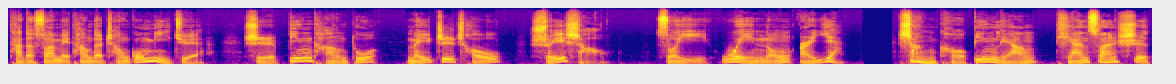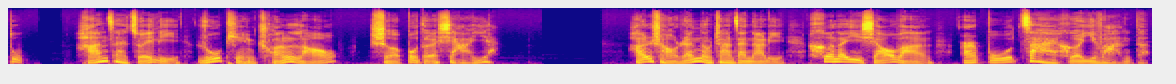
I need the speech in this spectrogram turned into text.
他的酸梅汤的成功秘诀。是冰糖多，梅汁稠，水少，所以味浓而艳，上口冰凉，甜酸适度，含在嘴里如品醇醪，舍不得下咽。很少人能站在那里喝那一小碗而不再喝一碗的。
